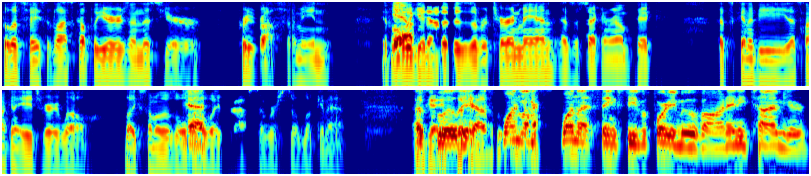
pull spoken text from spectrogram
But let's face it, the last couple years and this year, pretty rough. I mean, if yeah. all we get out of it is a return man as a second round pick, that's going to be that's not going to age very well, like some of those old yeah. Elway drafts that we're still looking at. Absolutely. Okay, so, yeah. One last one last thing, Steve, before you move on. Anytime you're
